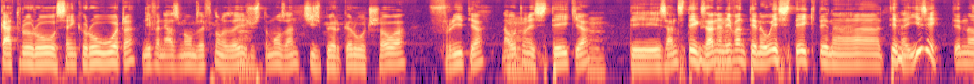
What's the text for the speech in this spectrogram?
quatre euros cinq euros ohatra nefa ny azonao amin'izay fotoana izay justement izany cheese burger ohatra izao a frity a na ohatra hoe steak a de izany steak izany anefa ny tena hoe steak tena tena izy e tena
